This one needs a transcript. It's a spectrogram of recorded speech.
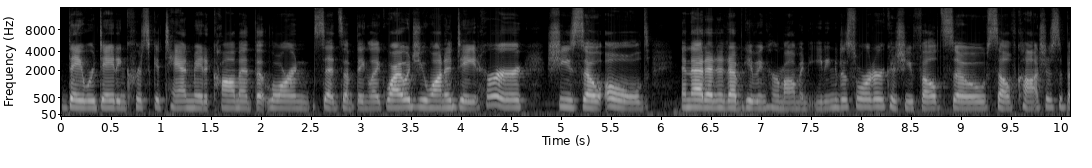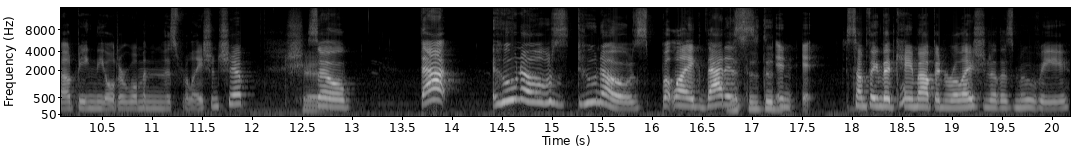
they were dating, Chris Kattan made a comment that Lorne said something like, "Why would you want to date her? She's so old." And that ended up giving her mom an eating disorder because she felt so self conscious about being the older woman in this relationship. Shit. So that who knows? Who knows? But like that is, is the- in, it, something that came up in relation to this movie.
